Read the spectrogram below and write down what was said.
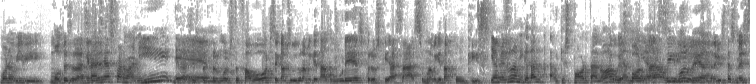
Bueno, Vivi, Moltes gràcies. gràcies per venir. Gràcies Eh, per fer-nos este favor. Sé que han sigut una miqueta dures, però és que ja saps, som una miqueta punkis. I a més una miqueta el, el que es porta, no? El Avui que es porta. dia. Sí, vull molt bé, entrevistes més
